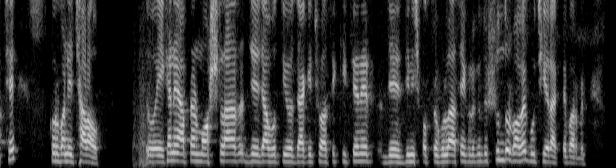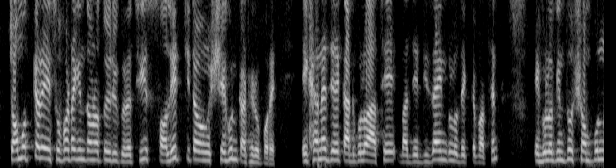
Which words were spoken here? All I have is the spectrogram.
আছে কোরবানি ছাড়াও। তো এখানে আপনার মশলার যে যাবতীয় যা কিছু আছে কিচেনের যে জিনিসপত্রগুলো আছে, এগুলো কিন্তু সুন্দরভাবে গুছিয়ে রাখতে পারবেন। চমৎকার এই সোফাটা কিন্তু আমরা তৈরি করেছি সলিড চিটাং সেগুন কাঠের উপরে। এখানে যে কাঠগুলো আছে বা যে ডিজাইনগুলো দেখতে পাচ্ছেন, এগুলো কিন্তু সম্পূর্ণ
